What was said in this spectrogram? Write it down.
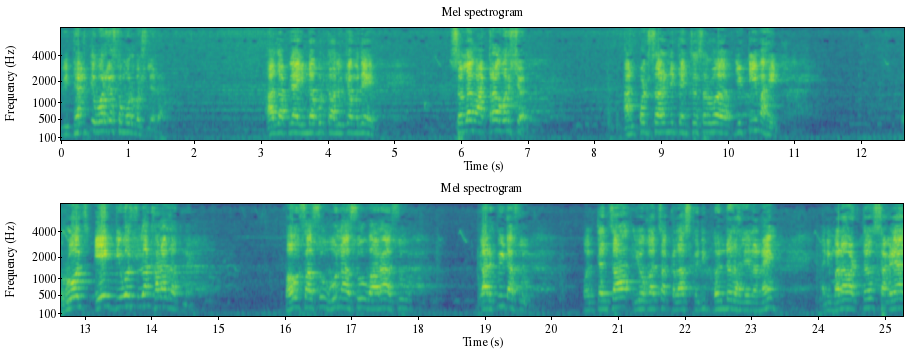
विद्यार्थी वर्ग समोर बसलेला आहे. आज आपल्या इंदापूर तालुक्यामध्ये सलग अठरा वर्ष अनपट सरांनी त्यांचं सर्व जी टीम आहे रोज एक दिवस सुद्धा खडा जात नाही. पाऊस असू ऊन असू वारा असू गारपीट असू पण त्यांचा योगाचा क्लास कधी बंद झालेला नाही. आणि मला वाटतं सगळ्या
